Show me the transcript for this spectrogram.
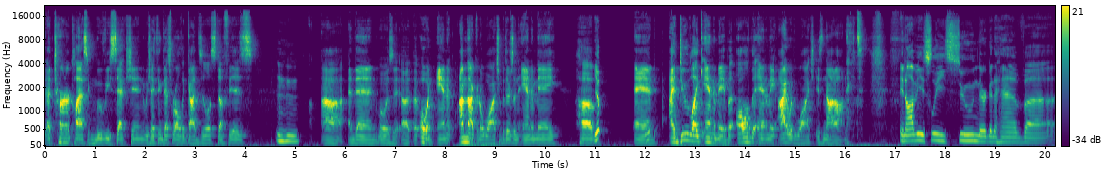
A Turner Classic Movie section, which I think that's where all the Godzilla stuff is. Mm-hmm. Uh, and then what was it? Uh, oh, an anime. I'm not gonna watch it, but there's an anime hub. Yep. And I do like anime, but all the anime I would watch is not on it. And obviously, soon they're gonna have uh,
